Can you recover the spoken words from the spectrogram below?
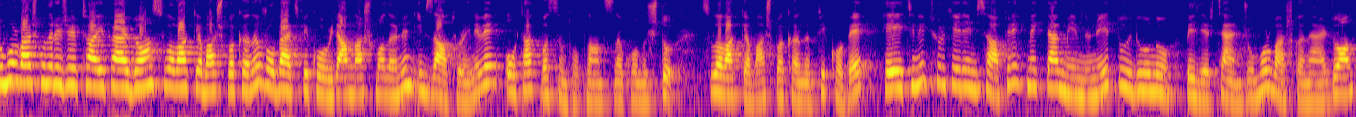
Cumhurbaşkanı Recep Tayyip Erdoğan, Slovakya Başbakanı Robert Fico ile anlaşmalarının imza töreni ve ortak basın toplantısına konuştu. Slovakya Başbakanı Fico ve heyetini Türkiye'de misafir etmekten memnuniyet duyduğunu belirten Cumhurbaşkanı Erdoğan,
